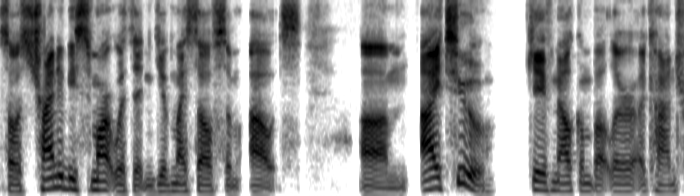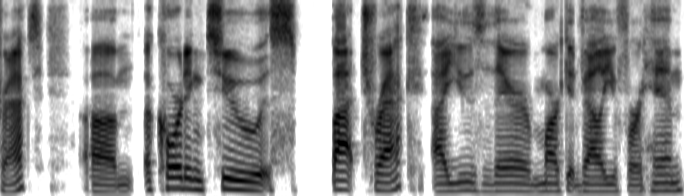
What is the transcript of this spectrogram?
So I was trying to be smart with it and give myself some outs. Um, I too gave Malcolm Butler a contract. Um, according to Spotrac, I used their market value for him.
